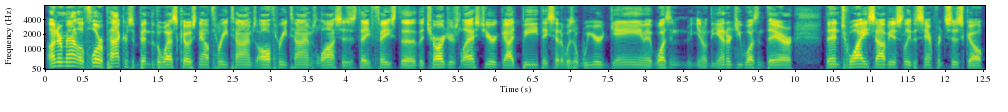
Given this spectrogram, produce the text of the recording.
Under Matt LaFleur, Packers have been to the West Coast now three times, all three times losses. They faced the, the Chargers last year, got beat. They said it was a weird game. It wasn't, you know, the energy wasn't there. Then twice, obviously, to San Francisco.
